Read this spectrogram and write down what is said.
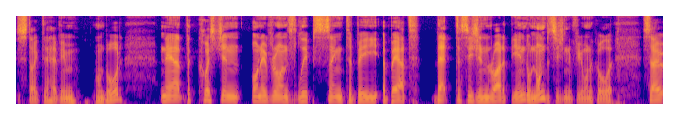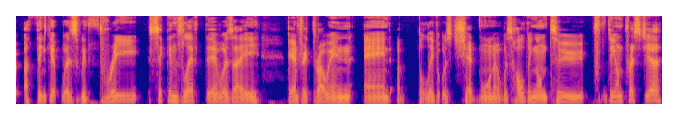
stoked to have him on board. Now, the question on everyone's lips seemed to be about that decision right at the end, or non decision, if you want to call it. So I think it was with three seconds left, there was a boundary throw in, and I believe it was Chad Warner was holding on to Dion Prestia.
